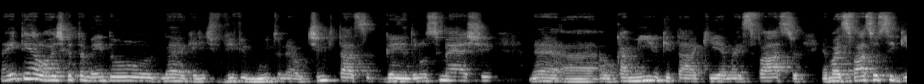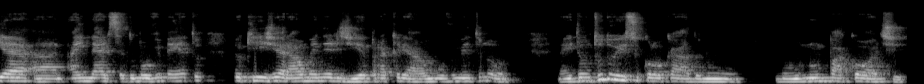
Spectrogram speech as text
Aí tem a lógica também do né, que a gente vive muito, né? O time que está ganhando não se mexe, né? A, o caminho que está aqui é mais fácil, é mais fácil seguir a, a, a inércia do movimento do que gerar uma energia para criar um movimento novo. Né? Então, tudo isso colocado num, num, pacote,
